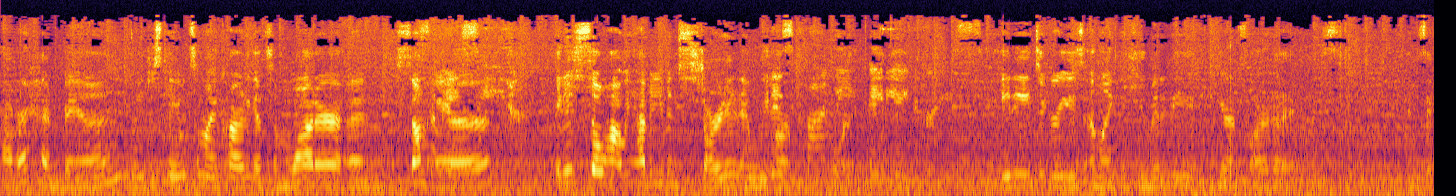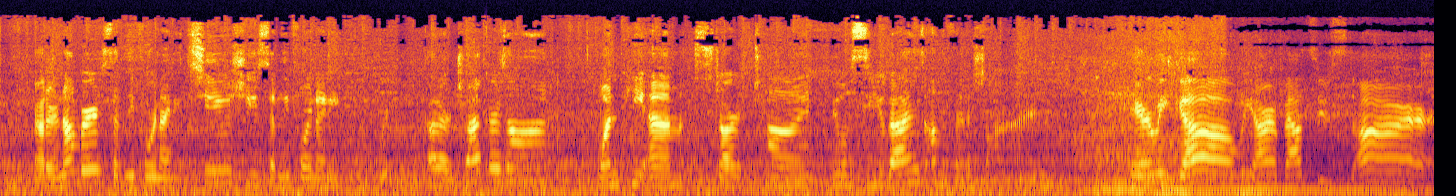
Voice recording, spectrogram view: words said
have our headband. We just came to my car to get some water and some, some air. It is so hot. We haven't even started and we it are currently 88 degrees. 88 degrees and like the humidity here in Florida. Got our number 7492. She's 7493. Got our trackers on. 1 p.m. start time. We will see you guys on the finish line. Here we go. We are about to start.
